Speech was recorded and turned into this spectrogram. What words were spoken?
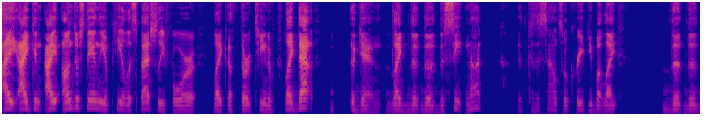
I I can I understand the appeal, especially for like a thirteen of like that again, like the the the scene not because it sounds so creepy, but like the the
